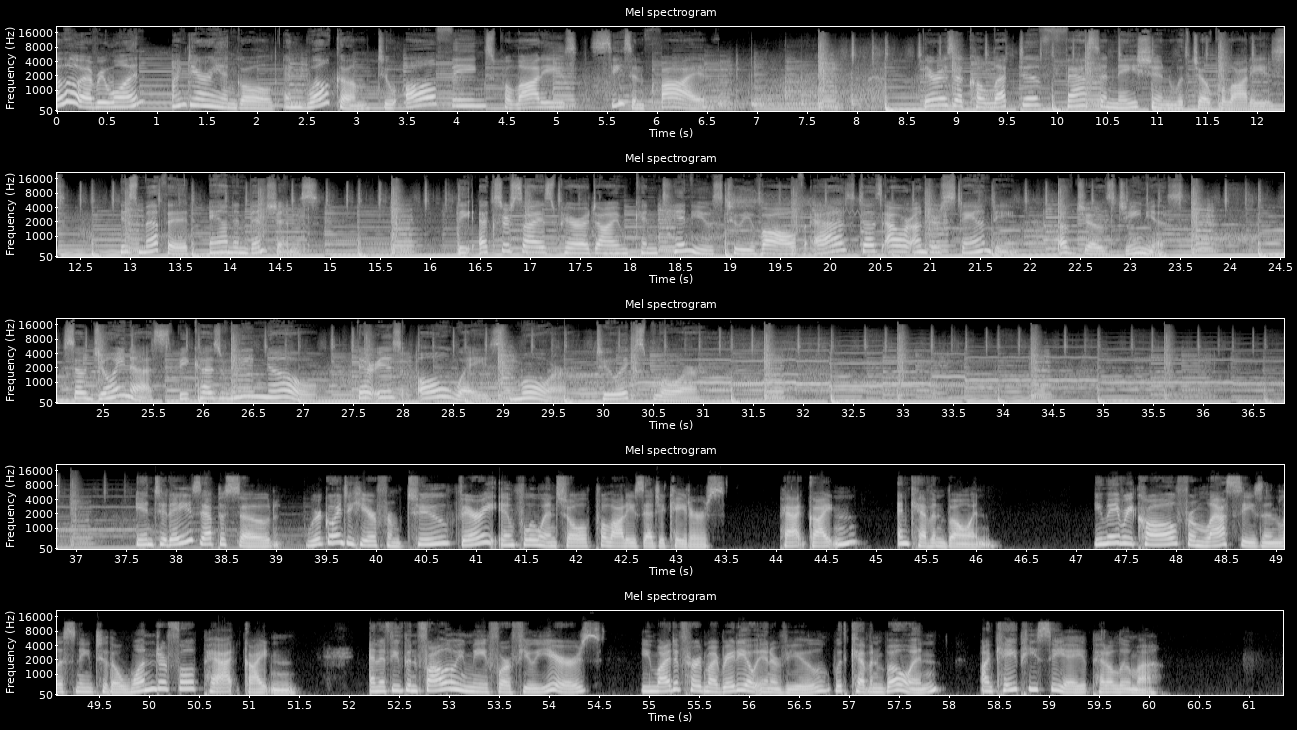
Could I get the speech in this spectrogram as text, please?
Hello, everyone. I'm Darien Gold, and welcome to All Things Pilates Season 5. There is a collective fascination with Joe Pilates, his method, and inventions. The exercise paradigm continues to evolve, as does our understanding of Joe's genius. So join us because we know there is always more to explore. In today's episode, we're going to hear from two very influential Pilates educators, Pat Guyton and Kevin Bowen. You may recall from last season listening to the wonderful Pat Guyton. And if you've been following me for a few years, you might have heard my radio interview with Kevin Bowen on KPCA Petaluma.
